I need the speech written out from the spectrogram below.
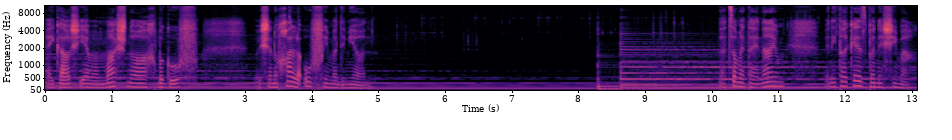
העיקר שיהיה ממש נוח בגוף ושנוכל לעוף עם הדמיון. נעצום את העיניים ונתרכז בנשימה.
